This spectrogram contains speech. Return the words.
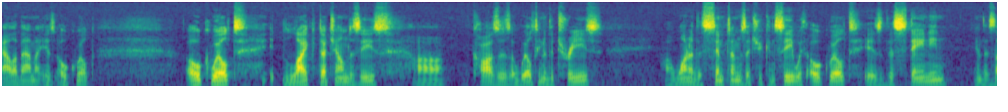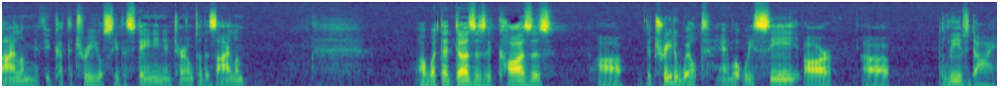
Alabama is oak wilt. Oak wilt, like Dutch elm disease, uh, causes a wilting of the trees. Uh, one of the symptoms that you can see with oak wilt is the staining in the xylem. If you cut the tree, you'll see the staining internal to the xylem. Uh, what that does is it causes uh, the tree to wilt, and what we see are uh, the leaves die.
